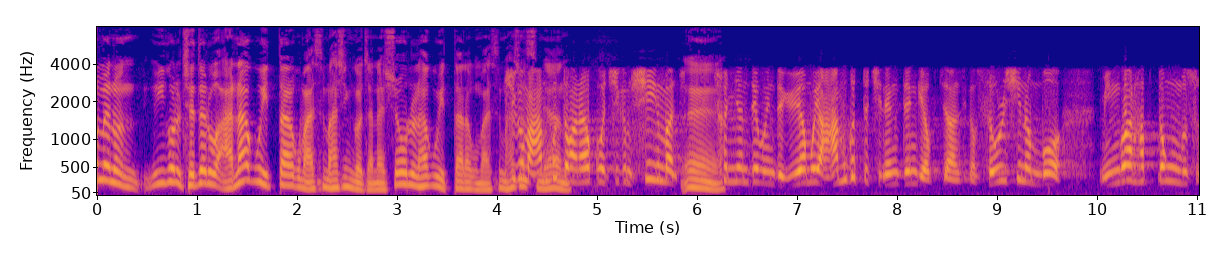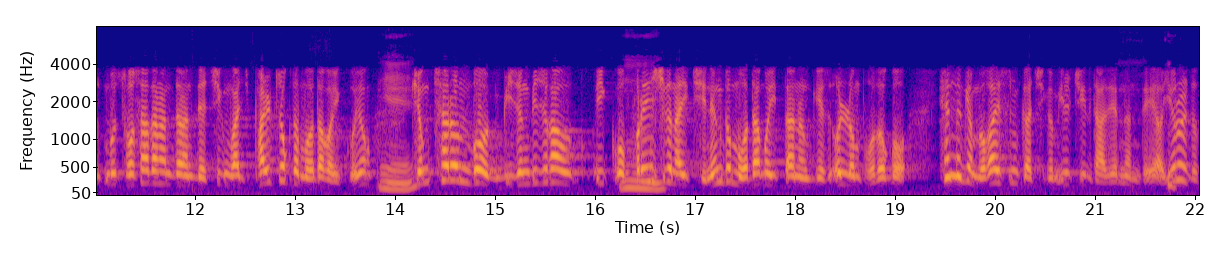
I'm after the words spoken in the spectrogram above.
그러면은 이걸 제대로 안 하고 있다고 말씀하신 거잖아요. 쇼를 하고 있다라고 지금 말씀하셨으면 아무것도 안 하고 지금 시인만 네. 천년되고 있는데 유야무야 아무것도 진행된 게 없지 않습니까? 서울시는 뭐 민관 합동 뭐, 수- 뭐 조사단 한다는데 지금 아직 발족도 못 하고 있고요. 예. 경찰은 뭐 미정비정하고 있고 음. 포렌식은 아직 진행도 못 하고 있다는 게 언론 보도고 했는 게 뭐가 있습니까? 지금 일주일이 다 됐는데요. 열흘 도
